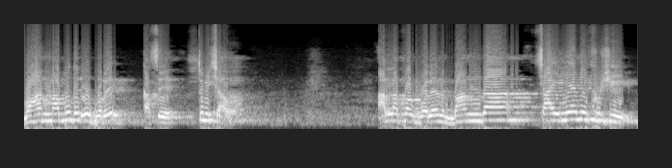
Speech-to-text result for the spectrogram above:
মহান মাবুদের উপরে কাছে তুমি চাও। আল্লাহ বলেন, বান্দা চাইলে আমি খুশি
